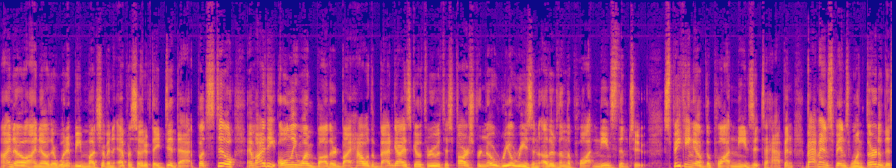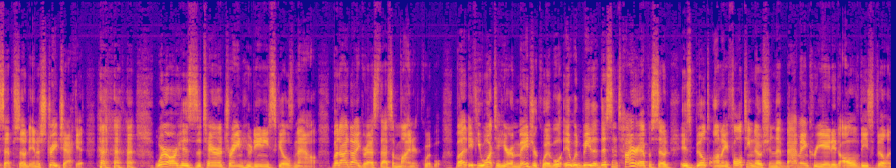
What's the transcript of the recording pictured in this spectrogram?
I know, I know, there wouldn't be much of an episode if they did that, but still, am I the only one bothered by how the bad guys go through with this farce for no real reason other than the plot needs them to? Speaking of the plot needs it to happen, Batman spends one third of this episode in a straitjacket. Where are his Zatara trained Houdini skills now? But I digress, that's a minor quibble. But if you want to hear a major quibble, it would be that this entire episode is built on a faulty notion that Batman created all of these villains.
